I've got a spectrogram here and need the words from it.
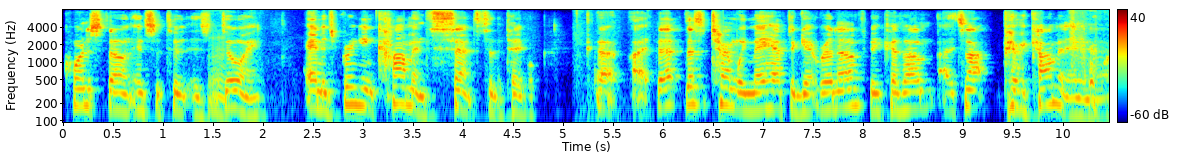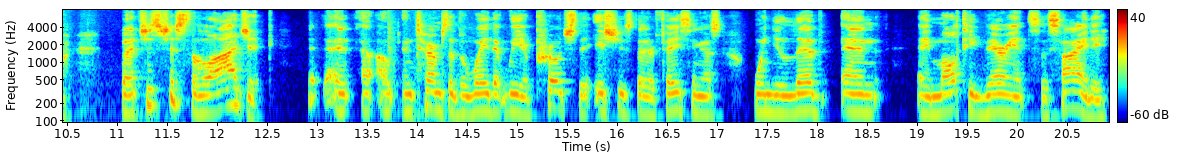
Cornerstone Institute is mm. doing and it's bringing common sense to the table. Uh, I, that that's a term we may have to get rid of because um, it's not very common anymore. but it's just the logic in, uh, in terms of the way that we approach the issues that are facing us when you live in a multivariant society.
